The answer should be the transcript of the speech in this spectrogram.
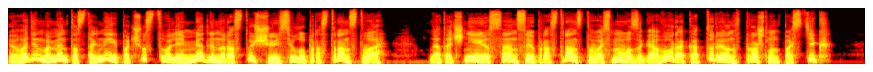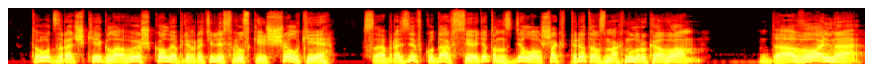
В один момент остальные почувствовали медленно растущую силу пространства, а точнее эссенцию пространства восьмого заговора, который он в прошлом постиг. Тут зрачки главы школы превратились в узкие щелки. Сообразив, куда все идет, он сделал шаг вперед и взмахнул рукавом. «Довольно!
